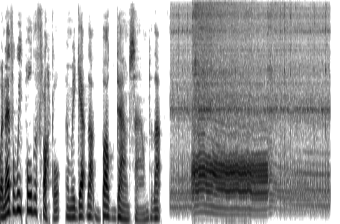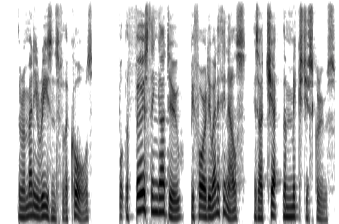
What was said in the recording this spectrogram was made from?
whenever we pull the throttle and we get that bogged down sound, that there are many reasons for the cause, but the first thing I do before I do anything else is I check the mixture screws.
